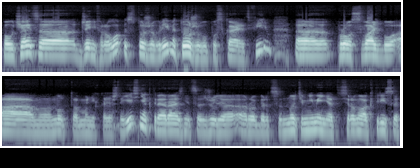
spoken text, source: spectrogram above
получается, Дженнифер Лопес в то же время тоже выпускает фильм про свадьбу. А, ну, там у них, конечно, есть некоторая разница с Джулией Робертс, но, тем не менее, это все равно актрисы,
